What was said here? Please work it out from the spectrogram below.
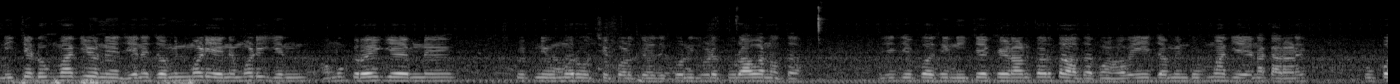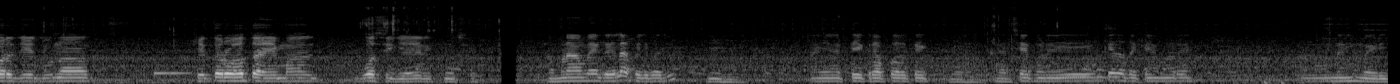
નીચે ડૂબમાં ગયો ને જેને જમીન મળી એને મળી ગઈ અમુક રહી ગયા એમને કોઈકની ઉંમર ઓછી પડતી હતી કોની જોડે પુરાવા નહોતા. એ જે પછી નીચે ખેડાણ કરતા હતા પણ હવે એ જમીન ડૂબમાં ગઈ એના કારણે ઉપર જે જૂના ખેતરો હતા એમાં વસી ગયા એ રીતનું છે. હમણાં અમે ગયેલા પેલી બાજુ. અહીંયા ટેકરા પર કંઈક ઘર છે પણ એ એમ કહેતા હતા કે અમારે નહીં મળી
